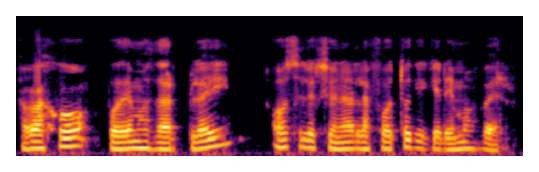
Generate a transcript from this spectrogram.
Abajo podemos dar play o seleccionar la foto que queremos ver.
